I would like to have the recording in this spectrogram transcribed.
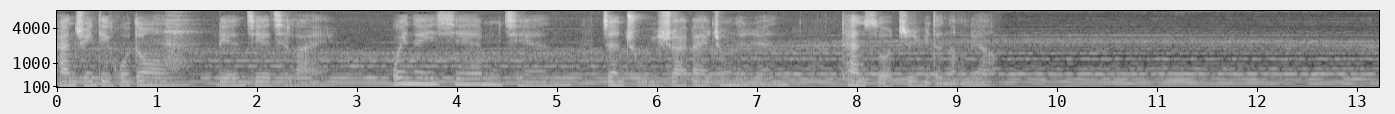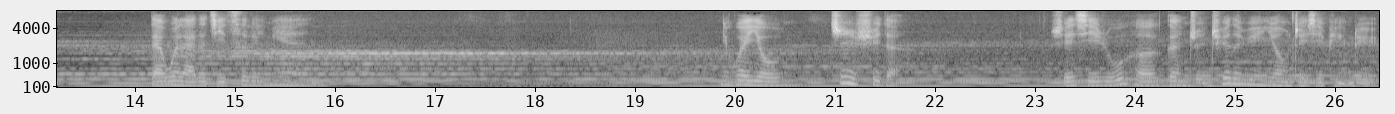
和群体活动连接起来，为那一些目前正处于衰败中的人探索治愈的能量。在未来的几次里面，你会有。秩序的学习如何更准确的运用这些频率，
